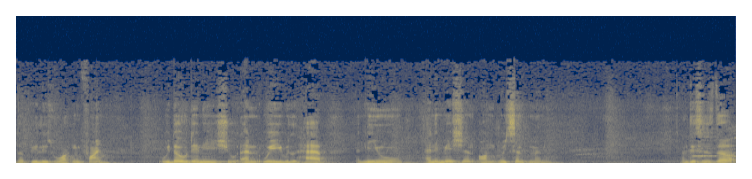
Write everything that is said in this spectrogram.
the pill is working fine without any issue and we will have a new animation on recent menu. And this is the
